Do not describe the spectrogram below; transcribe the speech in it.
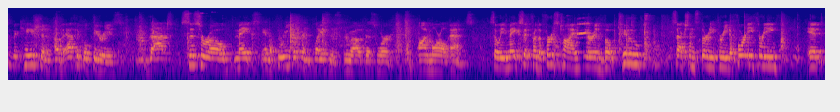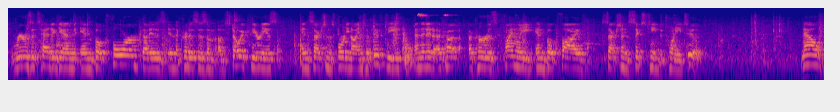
classification of ethical theories that Cicero makes in three different places throughout this work on moral ends. So he makes it for the first time here in Book 2, sections 33 to 43. It rears its head again in Book 4, that is, in the criticism of Stoic theories, in sections 49 to 50, and then it occurs finally in Book 5, sections 16 to 22. Now,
